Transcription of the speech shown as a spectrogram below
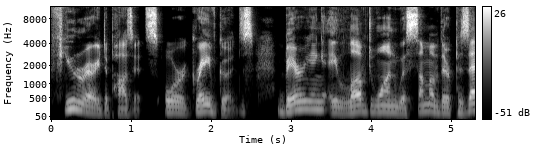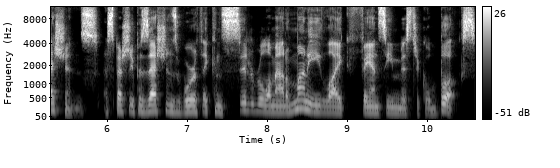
Funerary deposits or grave goods, burying a loved one with some of their possessions, especially possessions worth a considerable amount of money like fancy mystical books.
